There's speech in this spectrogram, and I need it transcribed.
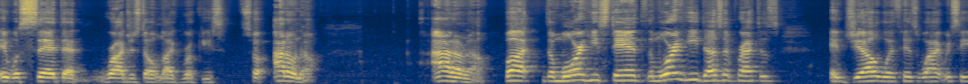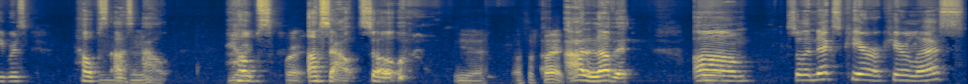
it was said that Rodgers don't like rookies. So I don't know. I don't know. But the more he stands, the more he doesn't practice and gel with his wide receivers, helps us Mhm. out. Right. Helps Right. us out. So Yeah, that's a fact. I love it. Yeah. Um, so the next care or care less.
